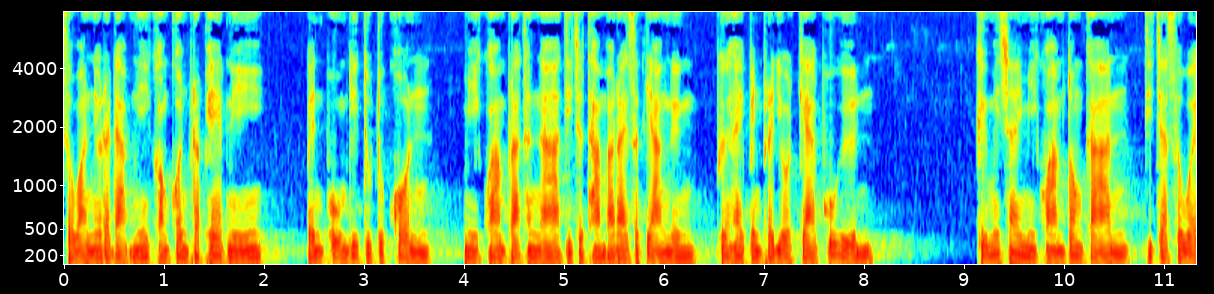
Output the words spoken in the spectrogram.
สวรรค์ในระดับนี้ของคนประเภทนี้ เป็นภูมิที่ทุกๆ คนมีความปรารถนาที่จะทำอะไรสักอย่างหนึ่ง เพื่อให้เป็นประโยชน์แก่ผู้อื่น คือไม่ใช่มีความต้องการที่จะสวย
